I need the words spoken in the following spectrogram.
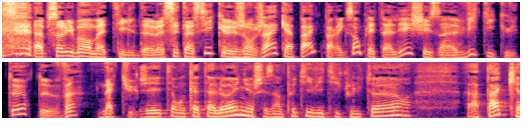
Absolument Mathilde. C'est ainsi que Jean-Jacques à Pâques, par exemple, est allé chez un viticulteur de vin nature. J'ai été en Catalogne chez un petit viticulteur à Pâques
